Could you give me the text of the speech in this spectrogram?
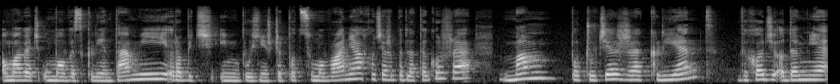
omawiać umowy z klientami, robić im później jeszcze podsumowania, chociażby dlatego, że mam poczucie, że klient wychodzi ode mnie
